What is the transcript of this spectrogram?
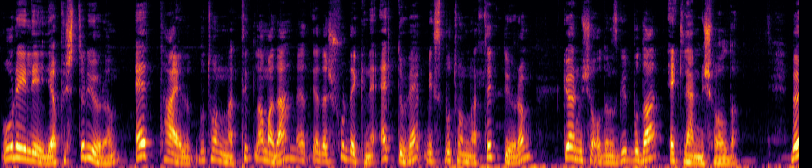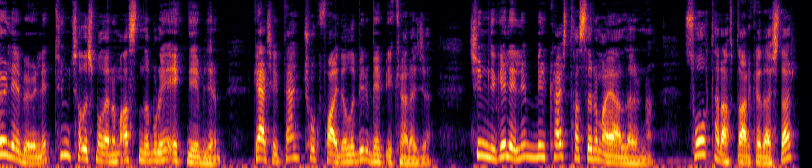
URL'yi yapıştırıyorum. Add Tile butonuna tıklamadan ya da şuradakine Add to Webmix butonuna tıklıyorum. Görmüş olduğunuz gibi bu da eklenmiş oldu. Böyle böyle tüm çalışmalarımı aslında buraya ekleyebilirim. Gerçekten çok faydalı bir web 2 aracı. Şimdi gelelim birkaç tasarım ayarlarına. Sol tarafta arkadaşlar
